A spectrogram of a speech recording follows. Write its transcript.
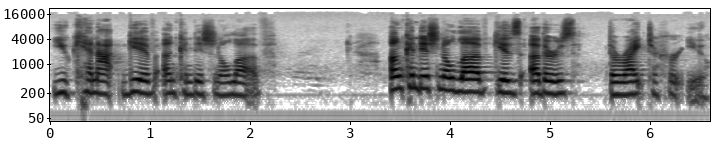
you cannot give unconditional love. Unconditional love gives others the right to hurt you.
